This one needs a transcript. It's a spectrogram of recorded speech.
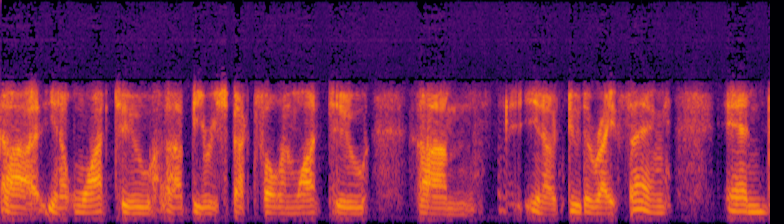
uh, you know, want to uh, be respectful and want to, um, you know, do the right thing. And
